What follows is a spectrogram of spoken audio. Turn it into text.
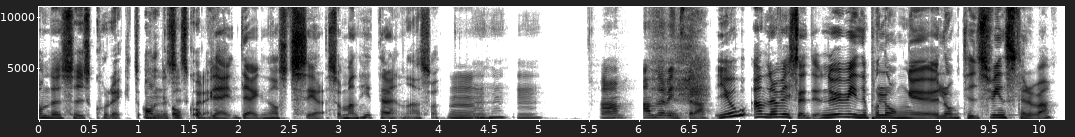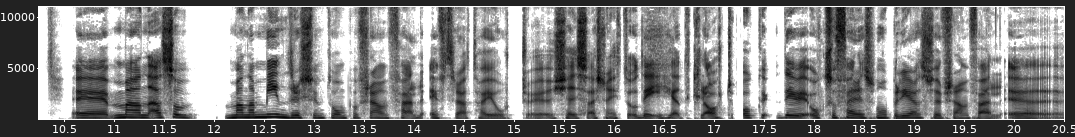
Om den sys korrekt. Om den sys och, och korrekt. diagnostiseras, om man hittar den alltså. Mm. Mhm, mm. Ja. Andra vinster då? Jo, andra vinster. Nu är vi inne på lång, eh, långtidsvinster. Va? Eh, man, alltså, man har mindre symptom på framfall efter att ha gjort eh, kejsarsnitt och det är helt klart. Och det är också färre som opereras för framfall eh,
